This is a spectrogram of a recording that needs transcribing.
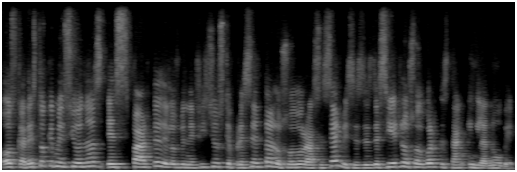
Oscar, esto que mencionas es parte de los beneficios que presentan los software as a services, es decir, los software que están en la nube.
